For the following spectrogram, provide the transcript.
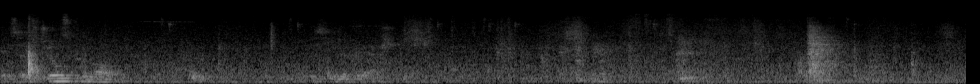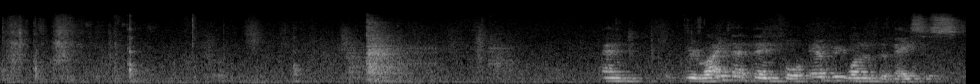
Okay, so it's joules per mole. This heat of reaction. And we write then for every one of the basis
